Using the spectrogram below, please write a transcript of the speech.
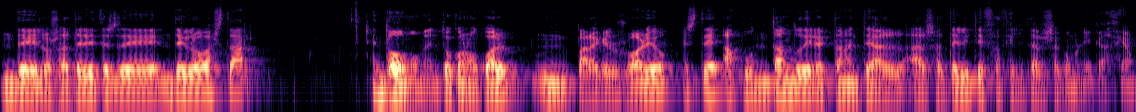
de los satélites de Globastar en todo momento, con lo cual, mm, para que el usuario esté apuntando directamente al, satélite y facilitar esa comunicación.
